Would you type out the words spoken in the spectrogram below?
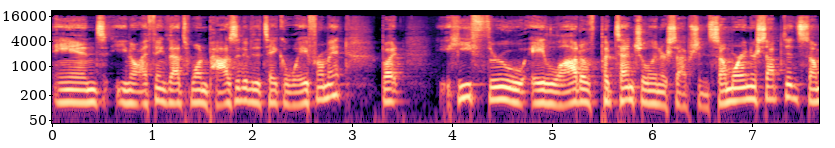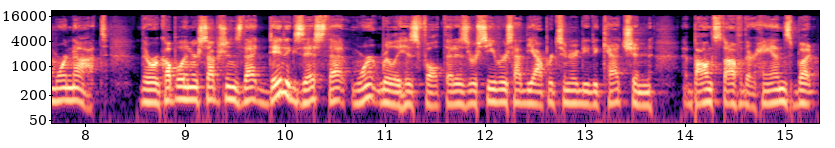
And, you know, I think that's one positive to take away from it. But he threw a lot of potential interceptions. Some were intercepted, some were not. There were a couple interceptions that did exist that weren't really his fault, that his receivers had the opportunity to catch and bounced off of their hands. But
